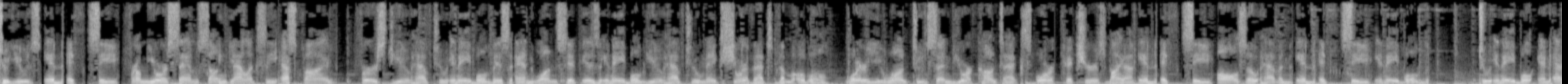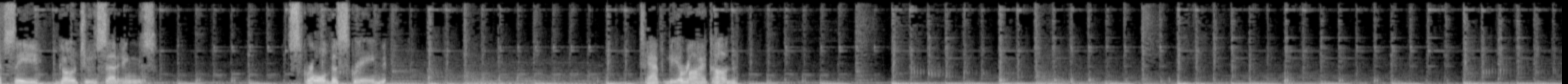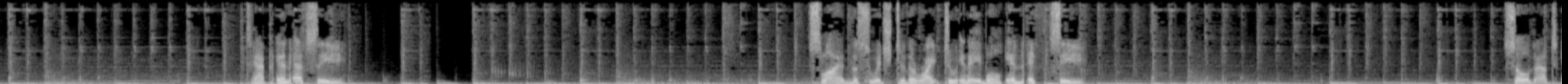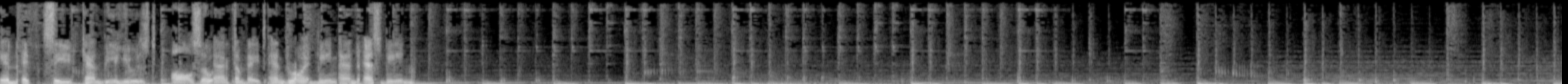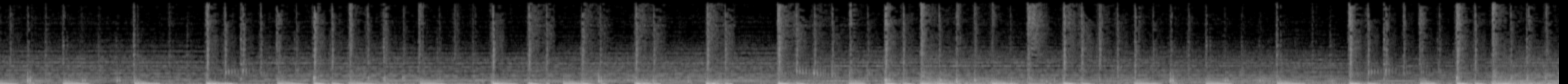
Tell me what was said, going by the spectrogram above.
To use NFC from your Samsung Galaxy S5, first you have to enable this and once it is enabled you have to make sure that the mobile, where you want to send your contacts or pictures via NFC also have an NFC enabled. To enable NFC, go to Settings. Scroll the screen. Tap gear icon. Tap NFC. Slide the switch to the right to enable NFC. So that NFC can be used, also activate Android Beam and S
